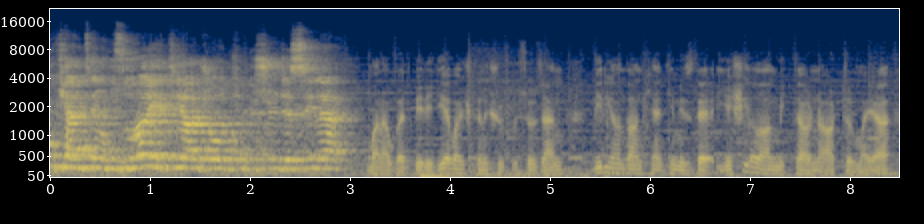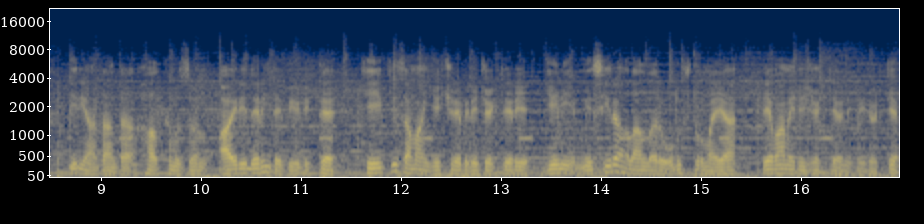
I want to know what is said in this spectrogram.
bu kentin huzura ihtiyacı olduğu düşüncesiyle Manavgat Belediye Başkanı Şükrü Sözen, bir yandan kentimizde yeşil alan miktarını arttırmaya, bir yandan da halkımızın aileleriyle birlikte keyifli zaman geçirebilecekleri yeni mesire alanları oluşturmaya devam edeceklerini belirtti.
